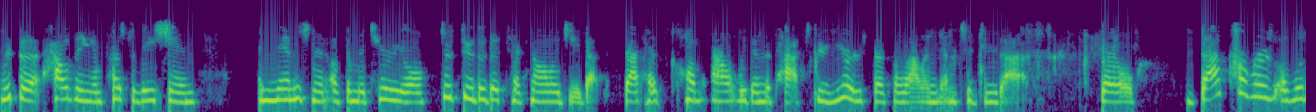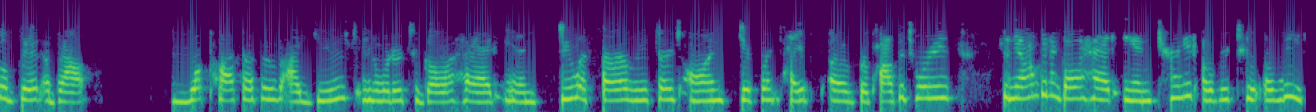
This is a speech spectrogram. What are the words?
with the housing and preservation and management of the material just due to the technology that, that has come out within the past few years that's allowing them to do that. So that covers a little bit about what processes I used in order to go ahead and do a thorough research on different types of repositories. So now I'm going to go ahead and turn it over to Elise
